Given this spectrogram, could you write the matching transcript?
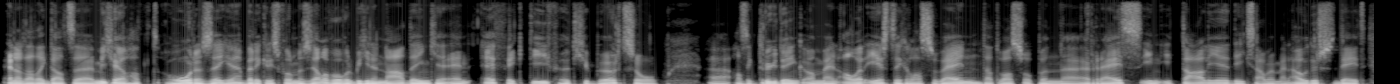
En nadat ik dat uh, Michael had horen zeggen, ben ik er eens voor mezelf over beginnen nadenken en effectief, het gebeurt zo. Uh, als ik terugdenk aan mijn allereerste glas wijn, dat was op een uh, reis in Italië die ik samen met mijn ouders deed.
